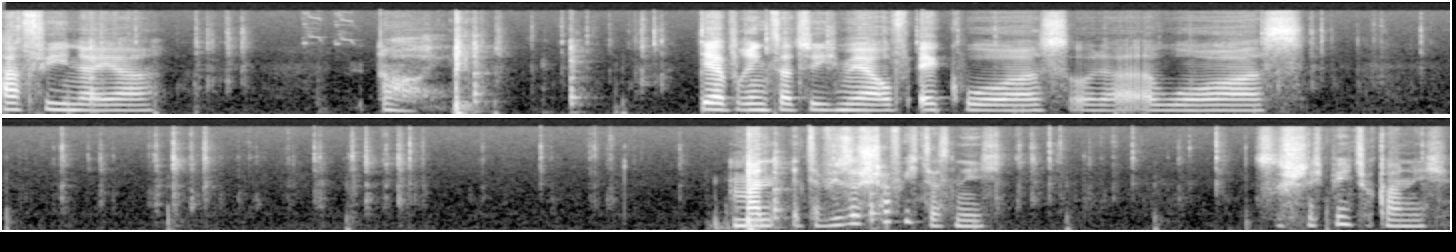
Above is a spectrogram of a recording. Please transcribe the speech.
Puffy, naja. Oh. Der bringt natürlich mehr auf Egg Wars oder Wars. Mann, wieso schaffe ich das nicht? So schlecht bin ich doch gar nicht.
